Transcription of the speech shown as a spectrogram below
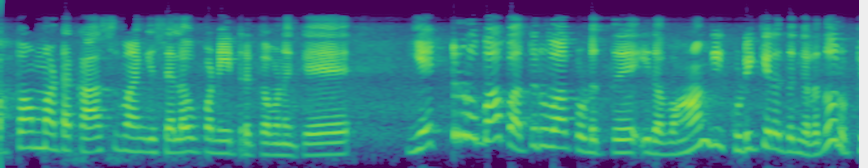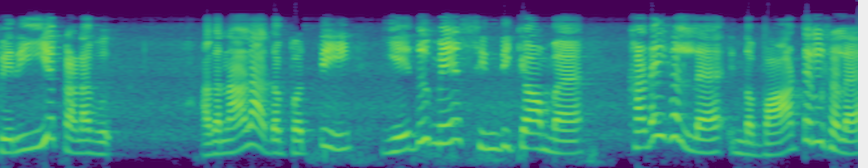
அப்பா அம்மாட்ட காசு வாங்கி செலவு பண்ணிட்டு இருக்கவனுக்கு எட்டு ரூபா பத்து ரூபா கொடுத்து இதை வாங்கி குடிக்கிறதுங்கிறது ஒரு பெரிய கனவு. அதனால் அதை பற்றி எதுவுமே சிந்திக்காமல் கடைகளில் இந்த பாட்டில்களை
